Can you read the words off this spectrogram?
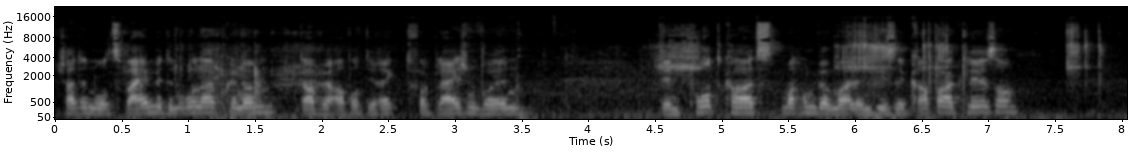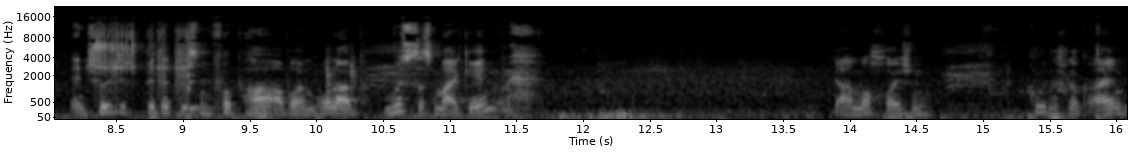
ich hatte nur zwei mit in Urlaub genommen, da wir aber direkt vergleichen wollen. Den Podcast machen wir mal in diese Grappa-Gläser. Entschuldigt bitte diesen Fauxpas, aber im Urlaub muss das mal gehen. Ja, mach ruhig einen guten Schluck rein.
